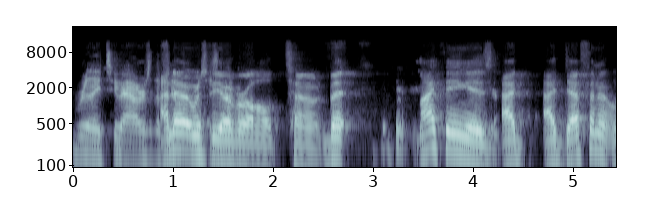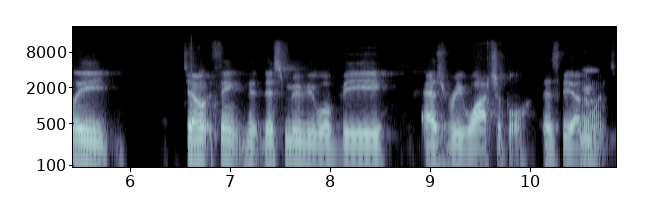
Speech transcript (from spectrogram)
really two hours of the. I know it was the overall tone, but my thing is, I I definitely don't think that this movie will be as rewatchable as the other Mm. ones,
